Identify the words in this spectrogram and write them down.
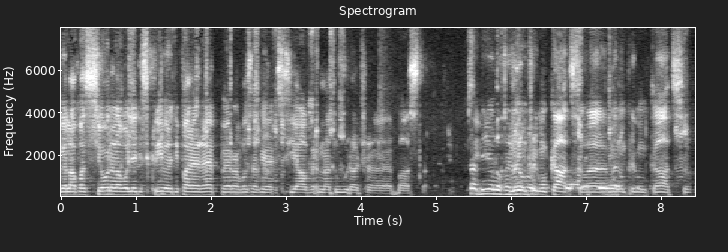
che la passione, la voglia di scrivere, di fare rap è una cosa che sia per natura, cioè basta. Infatti io lo A me facevo... non frega un cazzo, eh, a me non frega un cazzo.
